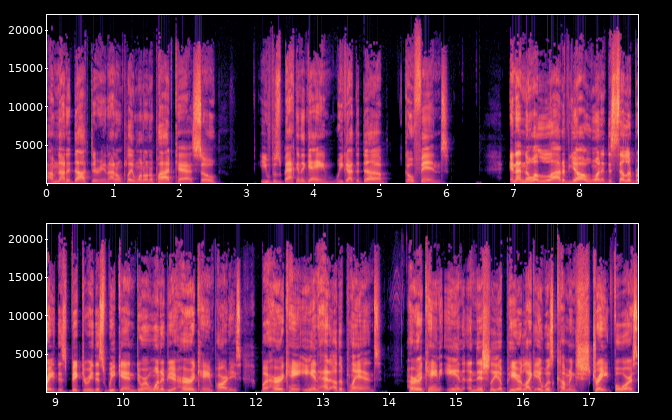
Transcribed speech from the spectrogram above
I'm not a doctor and I don't play one on a podcast, so he was back in the game. We got the dub. Go Fins. And I know a lot of y'all wanted to celebrate this victory this weekend during one of your hurricane parties, but Hurricane Ian had other plans. Hurricane Ian initially appeared like it was coming straight for us,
